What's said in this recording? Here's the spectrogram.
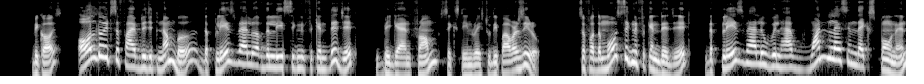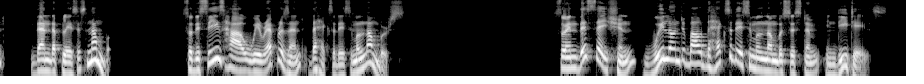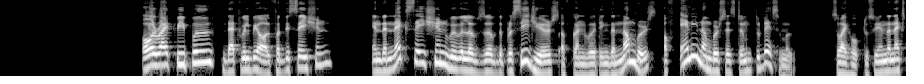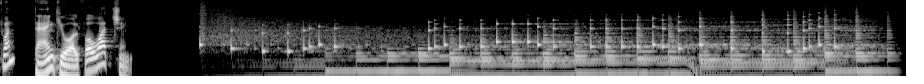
Because although it's a 5 digit number, the place value of the least significant digit began from 16 raised to the power 0. So for the most significant digit, the place value will have one less in the exponent than the place's number. So this is how we represent the hexadecimal numbers. So in this session, we learned about the hexadecimal number system in details. Alright people, that will be all for this session. In the next session, we will observe the procedures of converting the numbers of any number system to decimal. So I hope to see you in the next one. Thank you all for watching.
